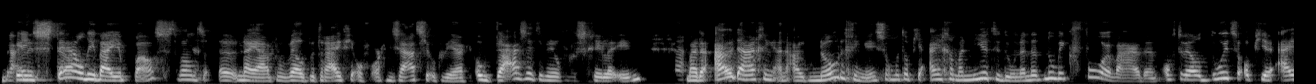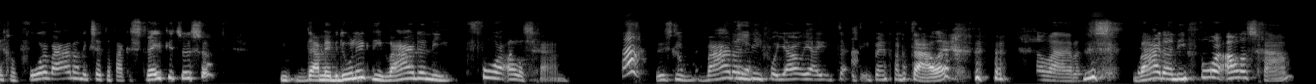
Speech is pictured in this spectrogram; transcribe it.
in een stijl die bij je past. Want uh, nou ja, voor welk bedrijf je of organisatie ook werkt, ook daar zitten heel veel verschillen in. Maar de uitdaging en uitnodiging is om het op je eigen manier te doen. En dat noem ik voorwaarden. Oftewel, doe het op je eigen voorwaarden. Ik zet er vaak een streepje tussen. Daarmee bedoel ik die waarden die voor alles gaan. Ah, dus die waarden die voor jou, ja, ik ben van de taal, hè? Waarden. Dus waarden die voor alles gaan,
